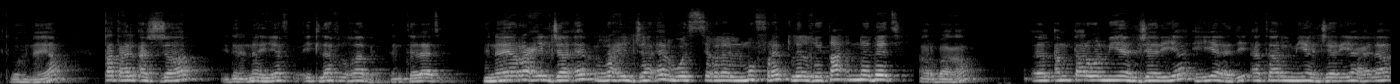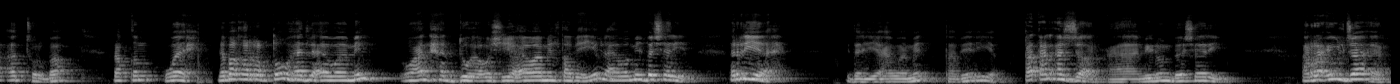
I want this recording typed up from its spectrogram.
كتبوا هنايا قطع الأشجار إذا هنا هي إتلاف الغابة إذا ثلاثة هنايا الرعي الجائر الرعي الجائر هو استغلال المفرط للغطاء النباتي. أربعة. الأمطار والمياه الجارية هي هذه أثار المياه الجارية على التربة رقم واحد. دابا غنربطوا هاد العوامل وغنحدوها واش هي عوامل طبيعية ولا عوامل بشرية. الرياح إذا هي عوامل طبيعية. قطع الأشجار عامل بشري. الرعي الجائر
